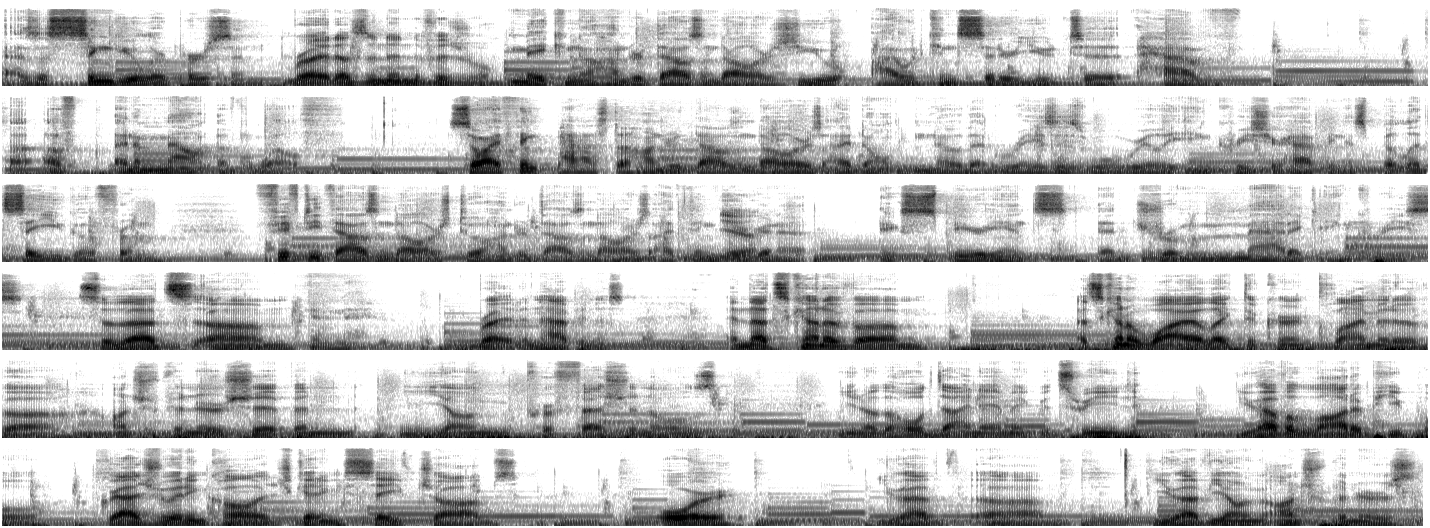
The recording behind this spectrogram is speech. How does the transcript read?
as a singular person Right, as an individual. making a hundred thousand dollars. You, I would consider you to have a, a, an amount of wealth. So I think past a hundred thousand dollars, I don't know that raises will really increase your happiness. But let's say you go from fifty thousand dollars to a hundred thousand dollars, I think you're gonna experience a dramatic increase So that's um, in. right in happiness and that's kind of um, that's kind of why i like the current climate of uh, entrepreneurship and young professionals. You know the whole dynamic between you have a lot of people graduating college getting safe jobs or you have um, you have young entrepreneurs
